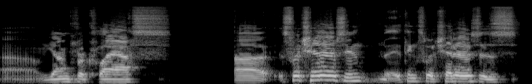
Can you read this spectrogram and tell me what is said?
um, young for class, uh, switch hitters. I think switch hitters is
